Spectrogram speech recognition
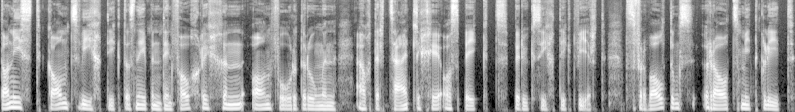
Dann ist ganz wichtig, dass neben den fachlichen Anforderungen auch der zeitliche Aspekt berücksichtigt wird. Das Verwaltungsratsmitglied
